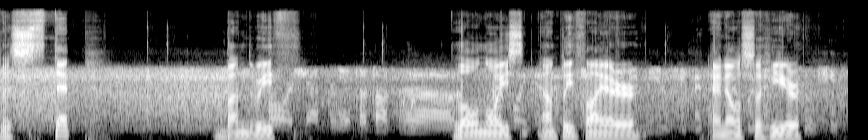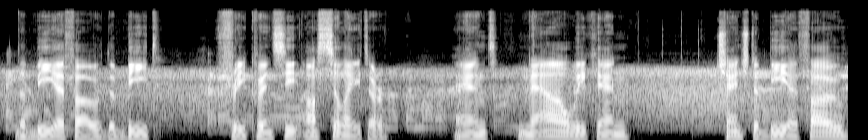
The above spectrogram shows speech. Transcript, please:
the step bandwidth low noise amplifier and also here the BFO the beat frequency oscillator. And now we can change the BFO.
